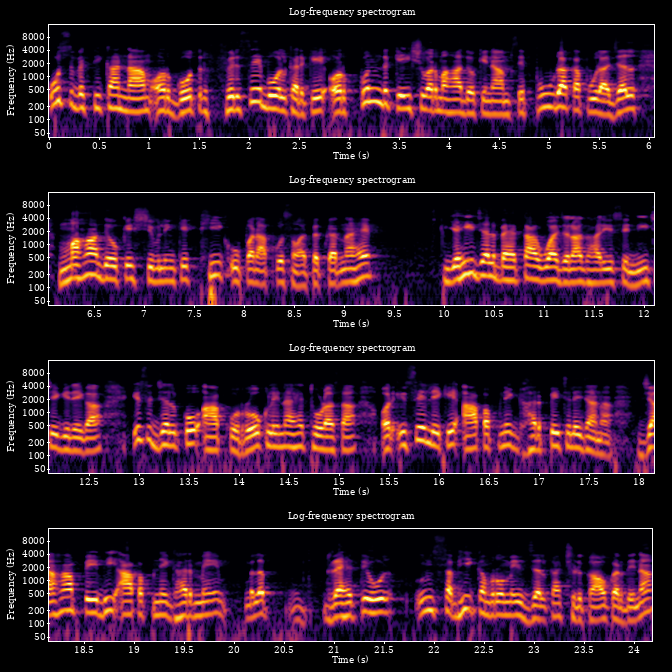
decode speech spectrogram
उस व्यक्ति का नाम और गोत्र फिर से बोल करके और कुंद केश्वर महादेव के नाम से पूरा का पूरा जल महादेव के शिवलिंग के ठीक ऊपर आपको समर्पित करना है। यही जल बहता हुआ जलाधारी से नीचे गिरेगा। इस जल को आपको रोक लेना है थोड़ा सा और इसे लेके आप अपने घर पे चले जाना। जहाँ पे भी आप अपने घर में मतलब रहते हो, उन सभी कमरों में इस जल का छिड़काव कर देना।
